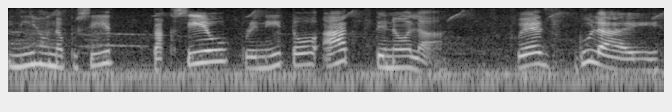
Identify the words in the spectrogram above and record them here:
inihaw na pusit, paksiw, prinito at tinola with gulay.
